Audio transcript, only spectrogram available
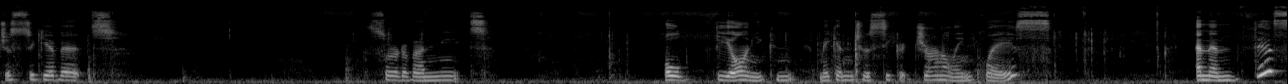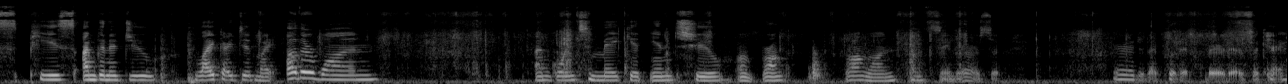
just to give it sort of a neat old feel and you can make it into a secret journaling place. And then this piece I'm gonna do like I did my other one. I'm going to make it into, oh, wrong, wrong one. Let's see, where is it? Where did I put it? There it is, okay.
